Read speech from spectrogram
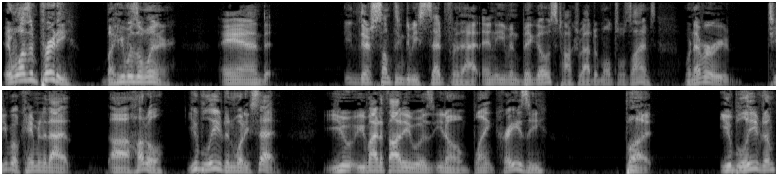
It wasn't pretty, but he was a winner, and there's something to be said for that. And even Big O's talked about it multiple times. Whenever Tebow came into that uh, huddle, you believed in what he said. You you might have thought he was you know blank crazy, but you believed him,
